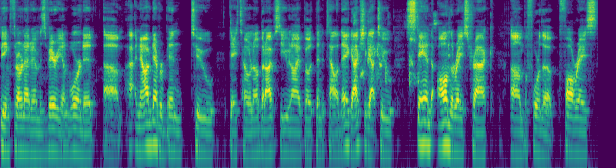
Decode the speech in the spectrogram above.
being thrown at him is very unwarranted. Um, I, now, I've never been to Daytona, but obviously you and I have both been to Talladega. I actually got to stand on the racetrack um, before the fall race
